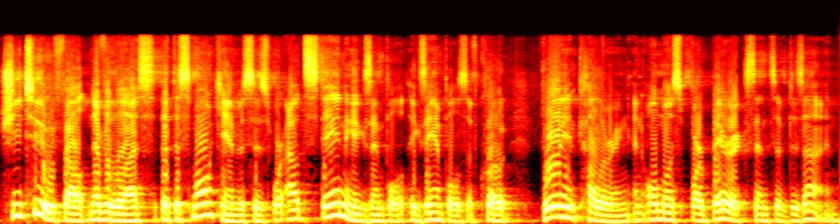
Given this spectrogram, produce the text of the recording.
she too felt, nevertheless, that the small canvases were outstanding example, examples of, quote, brilliant coloring and almost barbaric sense of design.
